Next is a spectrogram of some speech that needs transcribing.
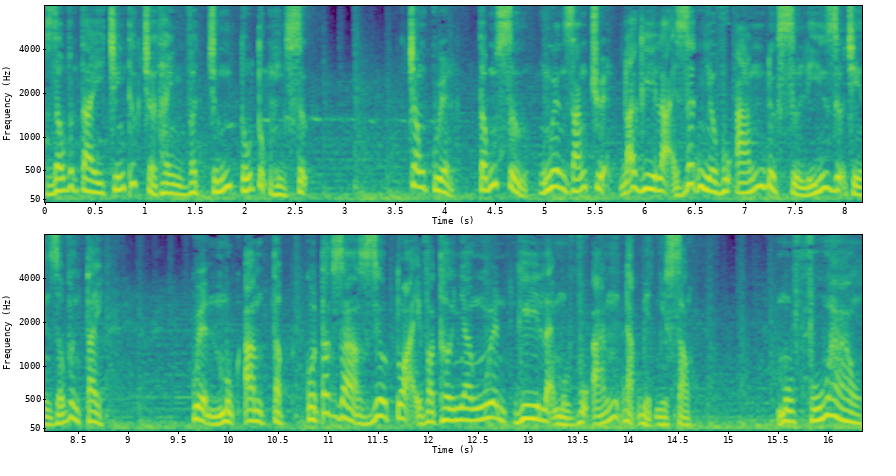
dấu vân tay chính thức trở thành vật chứng tố tụng hình sự. Trong quyền Tống Sử Nguyên Giáng Truyện đã ghi lại rất nhiều vụ án được xử lý dựa trên dấu vân tay. Quyển Mục Am Tập của tác giả Diêu Toại vào thời nhà Nguyên ghi lại một vụ án đặc biệt như sau. Một phú hào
